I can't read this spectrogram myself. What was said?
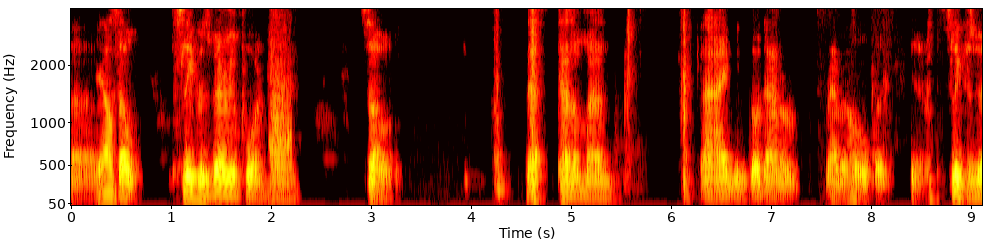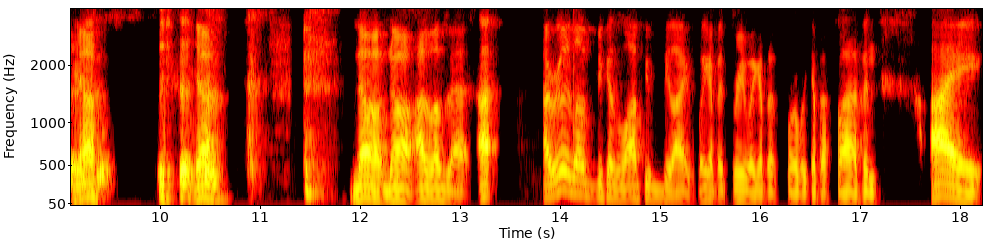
Uh, yep. So sleep is very important. Man. So that's kind of my. I even go down a rabbit hole, but you know, sleep is very yeah. important. yeah. No, no, I love that. I I really love because a lot of people be like, wake up at three, wake up at four, wake up at five, and I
